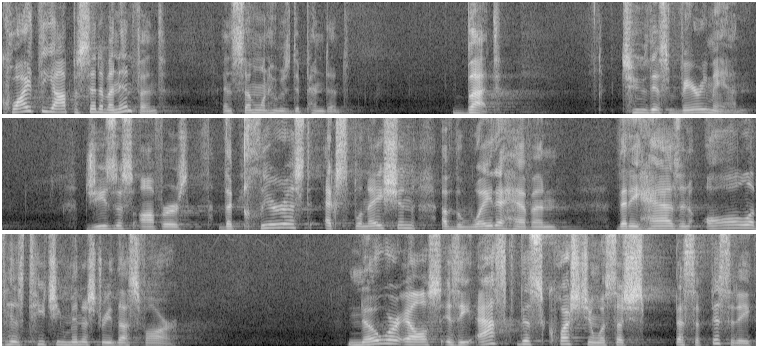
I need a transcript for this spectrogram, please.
Quite the opposite of an infant and someone who is dependent. But to this very man, Jesus offers the clearest explanation of the way to heaven that he has in all of his teaching ministry thus far. Nowhere else is he asked this question with such specificity,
